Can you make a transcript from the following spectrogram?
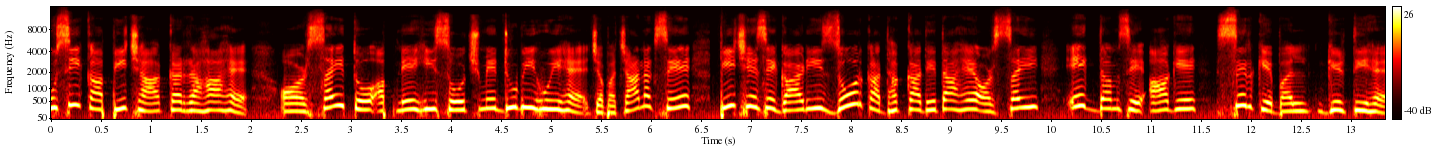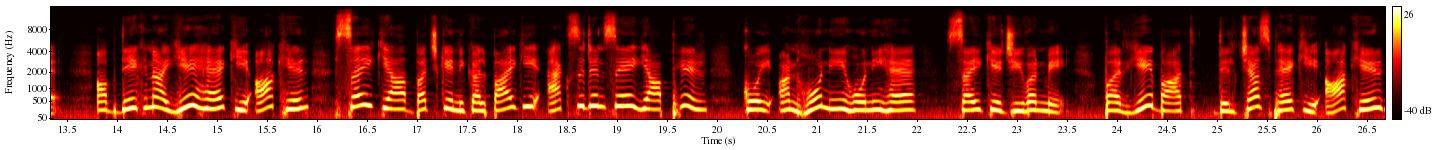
उसी का पीछा कर रहा है और सई तो अपने ही सोच में डूबी हुई है, जब अचानक से पीछे से गाड़ी ज़ोर का धक्का देता है और सई एकदम से आगे सिर के बल गिरती है। अब देखना यह है कि आखिर सही क्या बच के निकल पाएगी एक्सीडेंट से या फिर कोई अनहोनी होनी है सई के जीवन में। पर यह बात दिलचस्प है कि आखिर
